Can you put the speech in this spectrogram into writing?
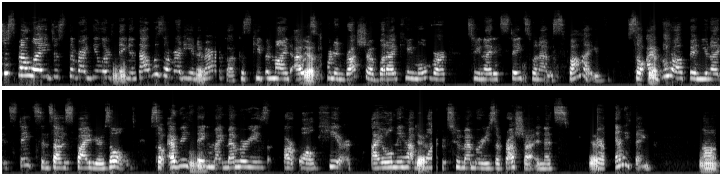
Just ballet, just the regular mm-hmm. thing. Mm-hmm. And that was already in yeah. America. Because keep in mind, I was yeah. born in Russia, but I came over to United States when I was five. So I grew up in United States since I was five years old. So everything, mm-hmm. my memories are all here. I only have yeah. one or two memories of Russia, and that's yeah. barely anything. Mm-hmm. Um,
